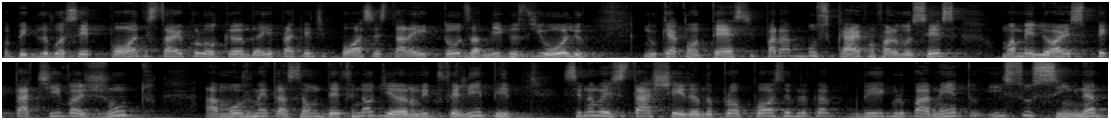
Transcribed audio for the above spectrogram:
o pedido você pode estar colocando aí para que a gente possa estar aí todos amigos de olho no que acontece para buscar, como falo a vocês, uma melhor expectativa junto à movimentação de final de ano. Amigo Felipe, se não está cheirando propósito de grupamento, isso sim, né?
